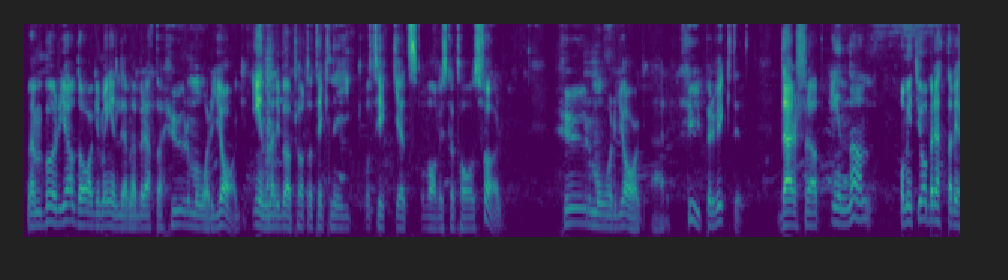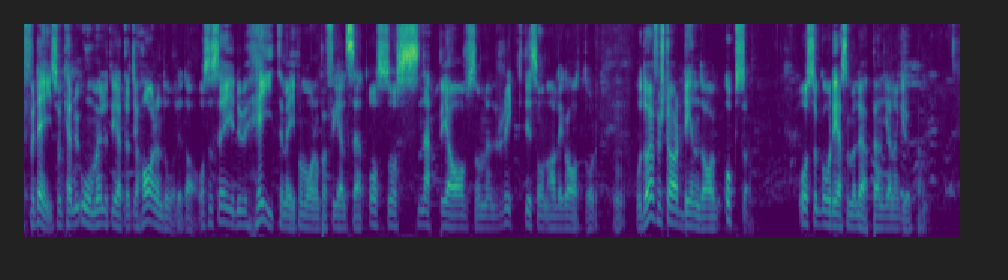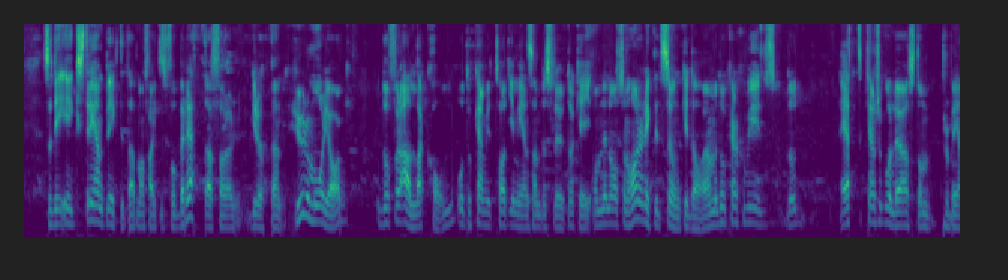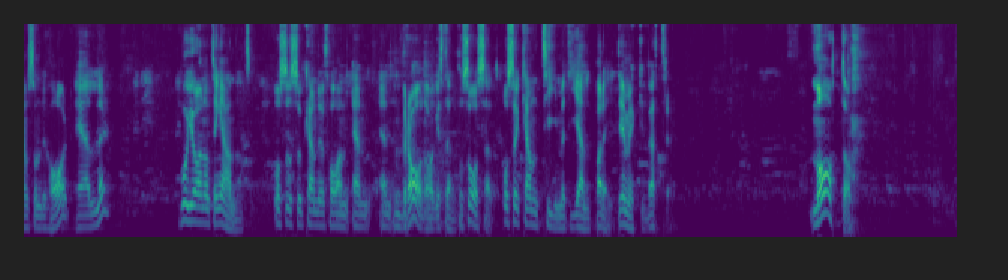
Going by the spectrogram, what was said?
Men börja dagen med att inleda med att berätta hur mår jag innan ni börjar prata teknik och tickets och vad vi ska ta oss för. Hur mår jag är hyperviktigt. Därför att innan, om inte jag berättar det för dig så kan du omöjligt veta att jag har en dålig dag och så säger du hej till mig på morgonen på fel sätt och så snäpper jag av som en riktig sån alligator. Mm. Och då har jag förstört din dag också. Och så går det som en löpen genom gruppen. Så det är extremt viktigt att man faktiskt får berätta för gruppen hur mår jag? Och då får alla koll och då kan vi ta ett gemensamt beslut. Okej, okay, om det är någon som har en riktigt sunkig dag, ja men då kanske vi, då, ett, kanske gå lös de problem som du har, eller gå och göra någonting annat. Och så, så kan du få en, en, en bra dag istället på så sätt. Och så kan teamet hjälpa dig, det är mycket bättre. Mat då?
